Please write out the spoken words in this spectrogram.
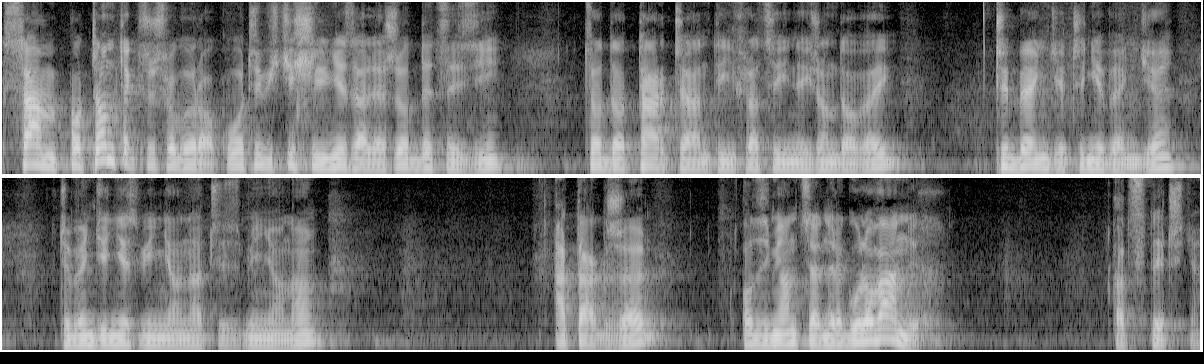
sam początek przyszłego roku oczywiście silnie zależy od decyzji co do tarczy antyinflacyjnej rządowej, czy będzie, czy nie będzie, czy będzie niezmieniona, czy zmieniona, a także od zmian cen regulowanych od stycznia,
